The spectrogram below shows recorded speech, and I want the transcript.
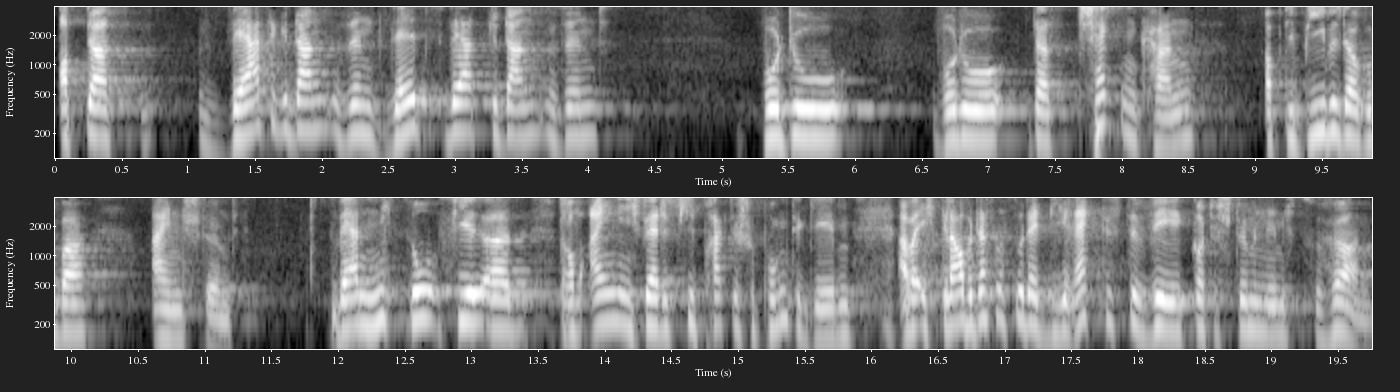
ob das Wertegedanken sind, Selbstwertgedanken sind, wo du, wo du das checken kannst, ob die Bibel darüber einstimmt. Wir werden nicht so viel äh, darauf eingehen, ich werde viel praktische Punkte geben, aber ich glaube, das ist so der direkteste Weg, Gottes Stimme nämlich zu hören,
